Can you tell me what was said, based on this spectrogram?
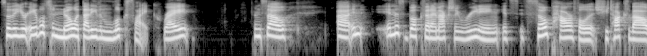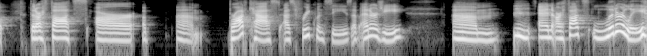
so that you're able to know what that even looks like, right? And so, uh, in in this book that I'm actually reading, it's it's so powerful that she talks about that our thoughts are uh, um, broadcast as frequencies of energy. Um, and our thoughts literally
